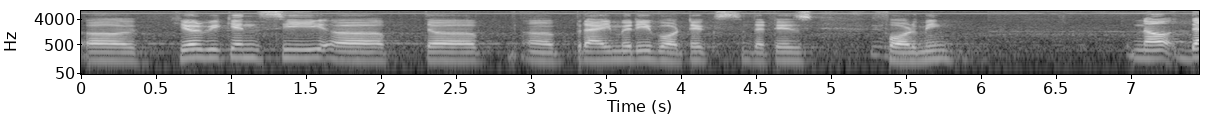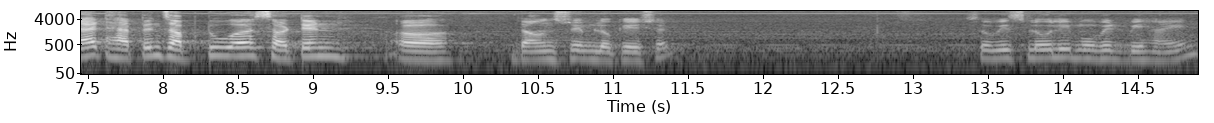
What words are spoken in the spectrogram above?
Uh, here we can see uh, the uh, primary vortex that is forming. Now that happens up to a certain downstream location. So we slowly move it behind.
